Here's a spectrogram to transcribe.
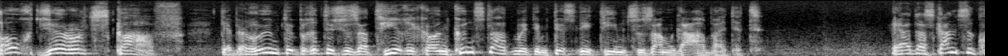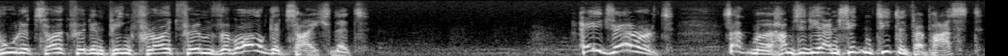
Auch Gerald Scarfe, der berühmte britische Satiriker und Künstler, hat mit dem Disney-Team zusammengearbeitet. Er hat das ganze coole Zeug für den Pink Floyd-Film The Wall gezeichnet. Hey Gerald, Sag mal, haben Sie dir einen schicken Titel verpasst?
